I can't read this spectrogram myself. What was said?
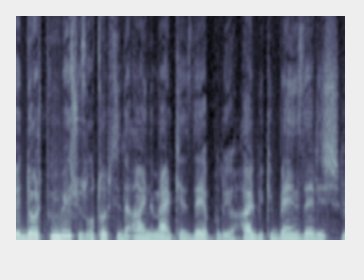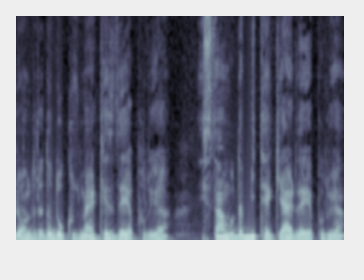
ve 4500 otopsi de aynı merkezde yapılıyor. Halbuki benzer iş Londra'da 9 merkezde yapılıyor. İstanbul'da bir tek yerde yapılıyor.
